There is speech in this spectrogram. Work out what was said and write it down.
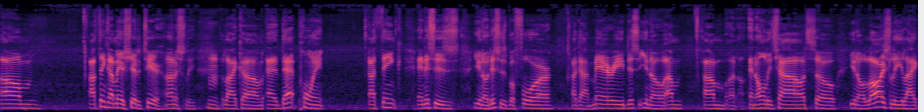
Um, I think I may have shed a tear, honestly. Hmm. Like um, at that point, I think, and this is, you know, this is before I got married. This, you know, I'm I'm an, an only child, so you know, largely like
